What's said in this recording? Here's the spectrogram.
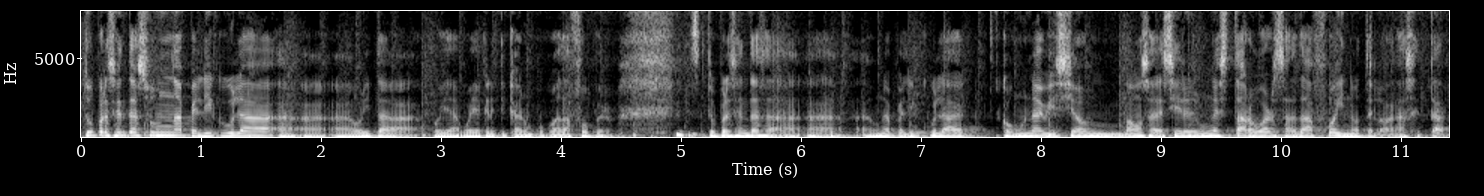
tú presentas una película, a- a- a- ahorita voy a, voy a criticar un poco a Dafo, pero tú presentas a, a- a una película con una visión, vamos a decir, un Star Wars a Dafo y no te lo van a aceptar,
